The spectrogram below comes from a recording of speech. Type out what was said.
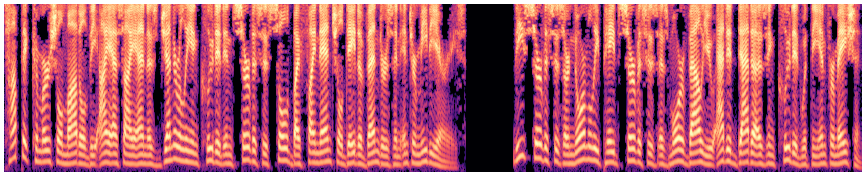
Topic commercial model The ISIN is generally included in services sold by financial data vendors and intermediaries. These services are normally paid services as more value-added data is included with the information.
